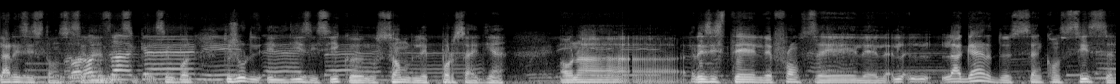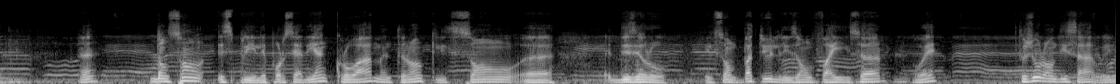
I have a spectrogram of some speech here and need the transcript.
La résistance, c'est un symbole. Toujours, ils disent ici que nous sommes les Port-Saïdiens. On a résisté les Français, les- la, la guerre de 56. hein, dans son esprit, les Port-Saïdiens croient maintenant qu'ils sont euh, des héros. Ils sont battus les envahisseurs. Oui. Toujours on dit ça, oui.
